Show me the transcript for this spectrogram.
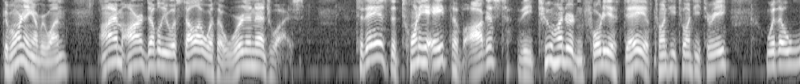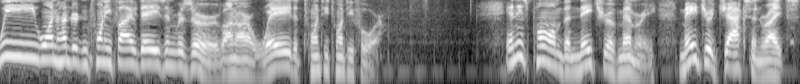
Good morning, everyone. I'm R.W. Estela with a word in Edgewise. Today is the 28th of August, the 240th day of 2023, with a wee 125 days in reserve on our way to 2024. In his poem, The Nature of Memory, Major Jackson writes,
